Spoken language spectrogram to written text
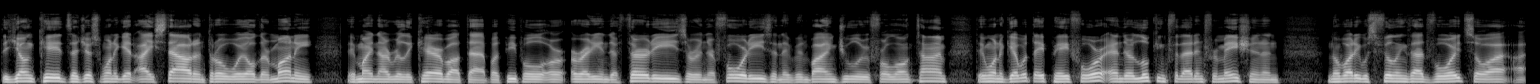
The young kids that just want to get iced out and throw away all their money, they might not really care about that. But people are already in their 30s or in their 40s and they've been buying jewelry for a long time. They want to get what they pay for and they're looking for that information. And nobody was filling that void, so I,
